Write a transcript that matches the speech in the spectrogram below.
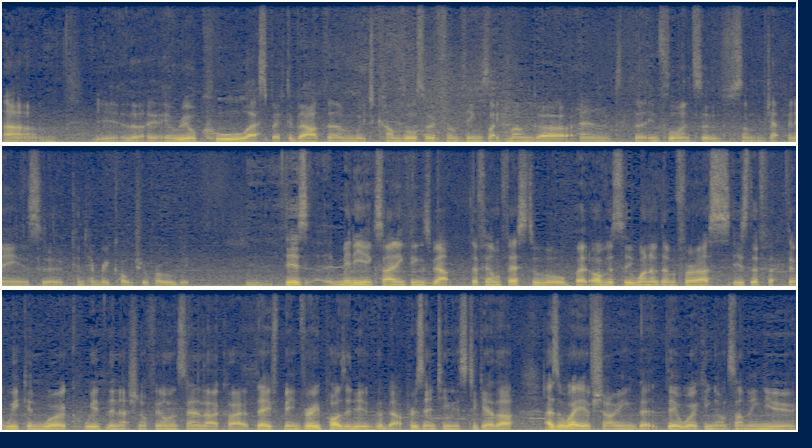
um, yeah, a real cool aspect about them, which comes also from things like manga and the influence of some Japanese sort of contemporary culture probably. There's many exciting things about the film festival, but obviously one of them for us is the fact that we can work with the National Film and Sound Archive. They've been very positive about presenting this together as a way of showing that they're working on something new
